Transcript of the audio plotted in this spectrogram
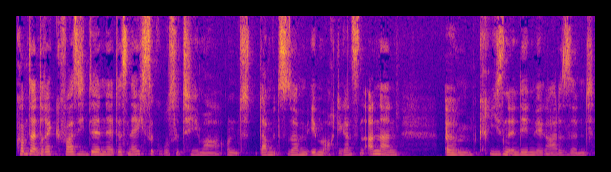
kommt dann direkt quasi der, das nächste große Thema und damit zusammen eben auch die ganzen anderen ähm, Krisen, in denen wir gerade sind.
